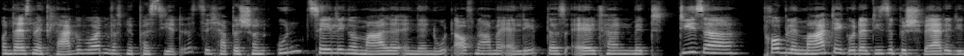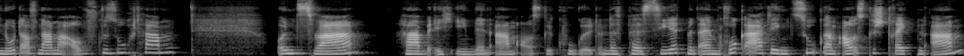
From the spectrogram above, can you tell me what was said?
Und da ist mir klar geworden, was mir passiert ist. Ich habe es schon unzählige Male in der Notaufnahme erlebt, dass Eltern mit dieser Problematik oder diese Beschwerde die Notaufnahme aufgesucht haben. Und zwar habe ich ihm den Arm ausgekugelt. Und das passiert mit einem ruckartigen Zug am ausgestreckten Arm.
